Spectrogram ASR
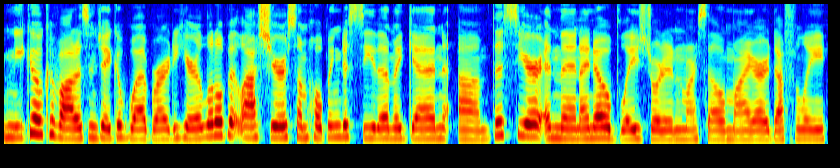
Niko Kavadas and Jacob Webb were already here a little bit last year, so I'm hoping to see them again um, this year. And then I know Blaze Jordan and Marcel Mayer definitely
